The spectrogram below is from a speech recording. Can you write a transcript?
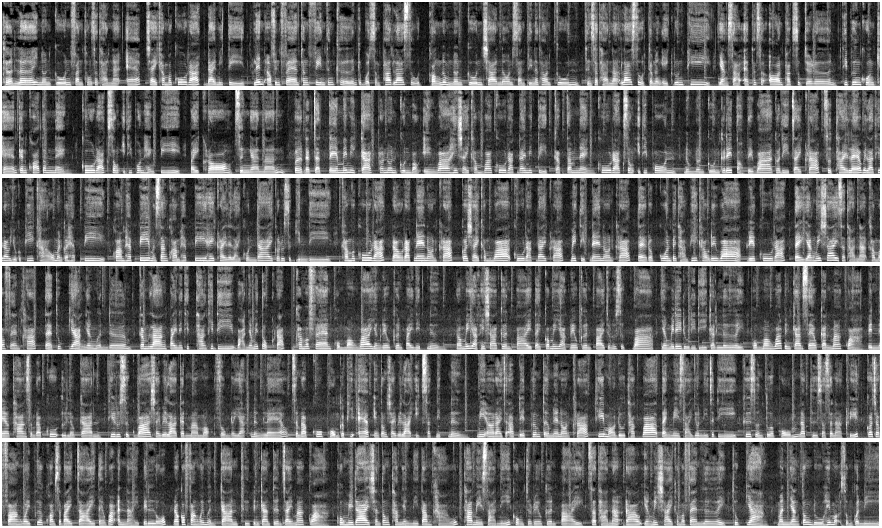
เขินเลย นนกุลฟันธงสถานะแอป ใช้คำว่าคู่รักได้ไม่ติด เล่นเอาแฟนๆทั้งฟินทั้งเขินกับบทสัมภาษณ์ล่าสุด ของหนุ่มนนกุลชานนสันตินทรกุล ถึงสถานะล่าสุดกับนางเอกรุ่นพี่ อย่างสาวแอปทักษออนพักสุขเจริญ ที่เพิ่งควงแขนกันคว้าตำแหน่ง คู่รักทรงอิทธิพลแห่งปี ไปครอง ซึ่งงานนั้น เปิดแบบจัดเต็มไม่มีกักเพราะนนกุลบอกเองว่าให้ใช้คำว่าคู่รักได้ไม่ติดกับตำแหน่งคู่รักทรงอิทธิพล หนุ่มนนกุลก็ได้ตอบไปว่าก็ดีใจครับ สุดท้ายแล้วเวลาที่เราอยู่กับพี่เขามันก็แฮปปี้ความแฮปปี้มันสร้างความแฮปปี้ให้ใครหลาย ๆ คนได้ก็รู้สึกยินดีคำว่าคู่รักเรารักแน่นอนครับ ก็ใช้คำว่าคู่รักได้ครับ ไม่ติดแน่นอนครับ แต่รบกวนไปถามพี่เขาได้วยว่า เรียกคู่รัก แต่ยังไม่ใช่สถานะคำว่าแฟนครับ แต่ทุกอย่างยังเหมือนเดิมกำลังไปในทิศทางที่ดี หวานยังไม่ตกครับ คำว่าแฟน ผมมองว่ายังเร็วเกินไปนิดหนึ่ง เราไม่อยากให้ช้าเกินไป แต่ก็ไม่อยากเร็วเกินไปจนรู้สึกว่ายังไม่ได้ดูดีๆ กันเลย ผมมองว่าเป็นการแซวกันมากกว่า เป็นแนวทางสำหรับคู่อื่นแล้วกัน ที่รู้สึกว่าใช้เวลากันมาเหมาะสมระยะหนึ่งแล้วสำหรับคู่ผมกับพี่แอฟยังต้องใช้เวลาอีกสักนิดหนึ่ง มีอะไรจะอัปเดตเพิ่มเติมแน่นอนครับ ที่หมอดูทักว่าแต่งเมษายนนี้จะดี คือส่วนตัวผมนับถือศาสนาคริสต์ก็จะฟังไว้เพื่อความสบายใจ แต่ว่าอันไหนเป็นลบ เราก็ฟังไว้เหมือนกัน ถือเป็นการเตือนใจมากกว่า คงไม่ได้ฉันต้องทำอย่างนี้ตามเขา ถ้าเมษานี้คงจะเร็วเกินไป สถานะเรายังไม่ใช้คำว่าแฟนเลย ทุกอย่างมันยังต้องดูให้เหมาะสมกว่านี้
